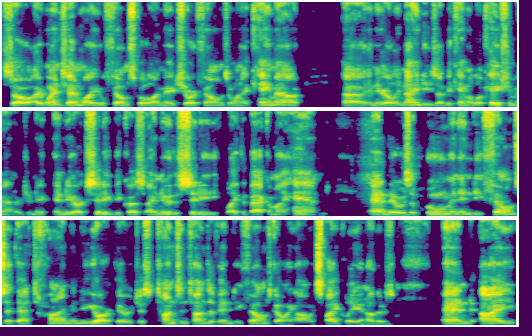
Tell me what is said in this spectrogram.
So I went to NYU Film School. I made short films, and when I came out uh, in the early '90s, I became a location manager in New York City because I knew the city like the back of my hand. And there was a boom in indie films at that time in New York. There were just tons and tons of indie films going on with Spike Lee and others. And I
